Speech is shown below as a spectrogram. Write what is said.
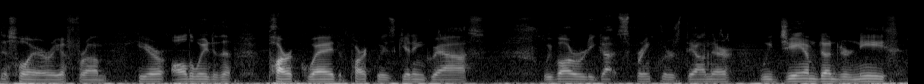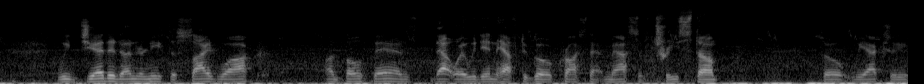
this whole area from here all the way to the parkway. The parkway is getting grass. We've already got sprinklers down there. We jammed underneath. We jetted underneath the sidewalk on both ends. That way we didn't have to go across that massive tree stump. So we actually,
